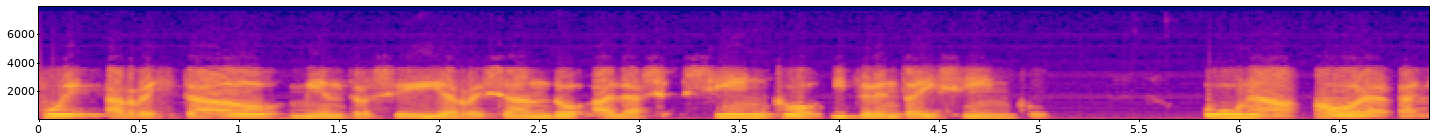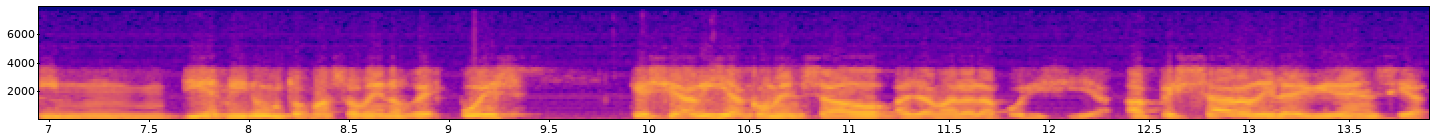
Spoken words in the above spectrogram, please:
fue arrestado mientras seguía rezando a las 5 y 35, una hora y diez minutos más o menos después que se había comenzado a llamar a la policía. A pesar de la evidencia,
